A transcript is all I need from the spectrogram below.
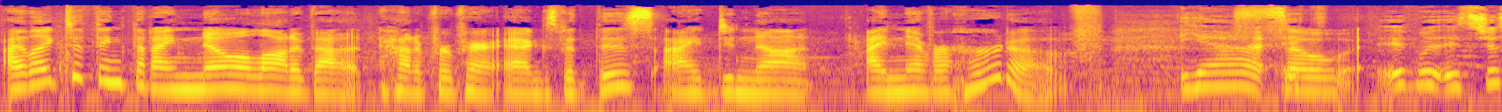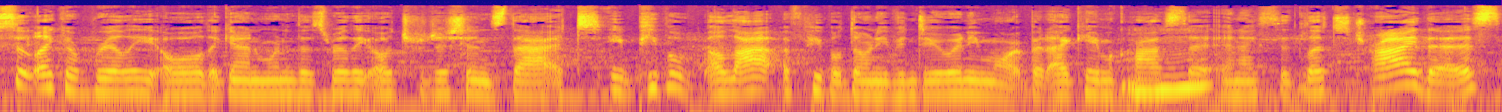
I like to think that I know a lot about how to prepare eggs, but this I did not. I never heard of. Yeah, So- it's, it, it's just like a really old, again, one of those really old traditions that people, a lot of people don't even do anymore. But I came across Mm-hmm. it and I said, let's try this,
